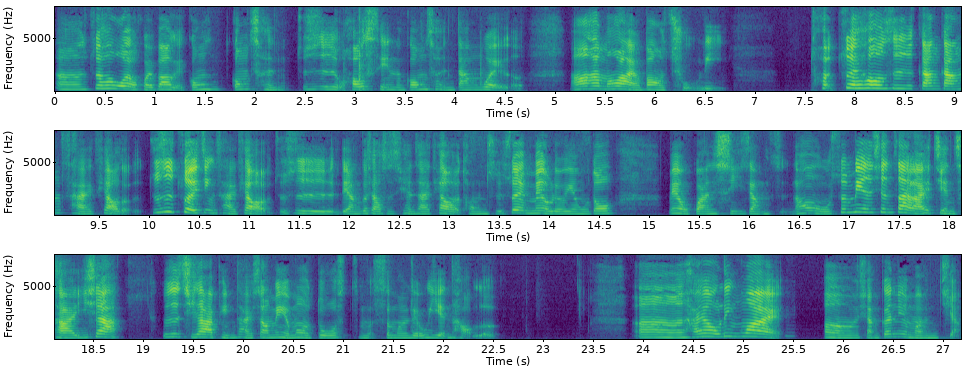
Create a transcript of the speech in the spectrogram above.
嗯、最后我有回报给工工程，就是 hosting 的工程单位了。然后他们后来有帮我处理，最后是刚刚才跳的，就是最近才跳，就是两个小时前才跳的通知，所以没有留言我都没有关系这样子。然后我顺便现在来检查一下，就是其他平台上面有没有多什么什么留言好了。嗯，还有另外，嗯，想跟你们讲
